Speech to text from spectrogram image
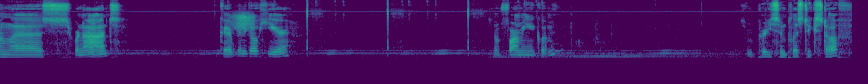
Unless we're not. Okay, we're gonna go here. Some farming equipment. Some pretty simplistic stuff.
